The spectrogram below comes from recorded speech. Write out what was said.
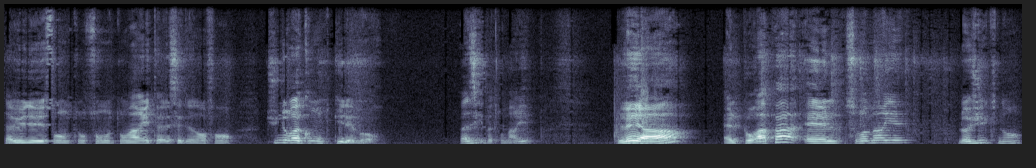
as eu des, ton, ton mari t'a laissé des enfants, tu nous racontes qu'il est mort. Vas-y, va te remarier. Léa, elle pourra pas, elle, se remarier. Logique, non?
